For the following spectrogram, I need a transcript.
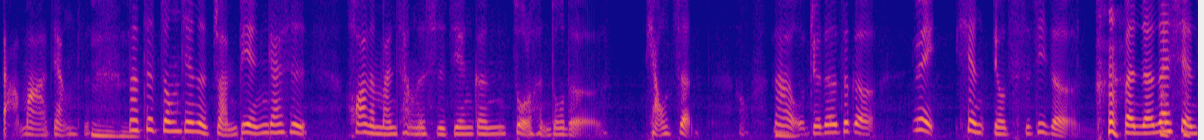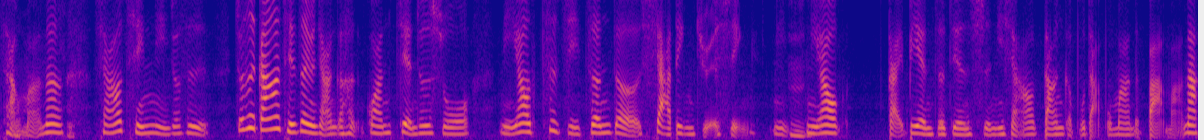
打骂这样子。嗯、那这中间的转变，应该是花了蛮长的时间，跟做了很多的调整。好，那我觉得这个，因为现有实际的 本人在现场嘛，那想要请你，就是就是刚刚其实郑源讲一个很关键，就是说。你要自己真的下定决心，你你要改变这件事，你想要当一个不打不骂的爸妈，那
